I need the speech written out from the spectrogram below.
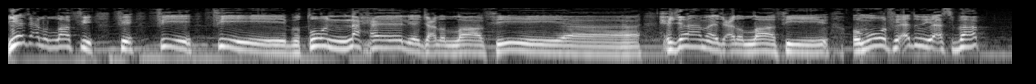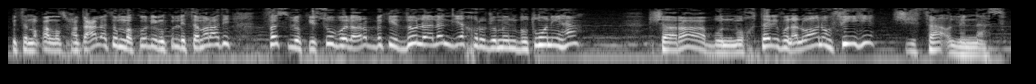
يجعل الله في في في في بطون نحل يجعل الله في آه، حجامة يجعل الله في أمور في أدوية أسباب مثل ما قال الله سبحانه وتعالى ثم كلي من كل الثمرات فاسلكي سبل ربك ذللا يخرج من بطونها شراب مختلف ألوانه فيه شفاء للناس.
